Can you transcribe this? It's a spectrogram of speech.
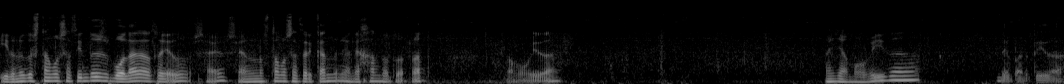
Y lo único que estamos haciendo es volar alrededor, ¿sabes? O sea, no nos estamos acercando ni alejando todo el rato. La movida. Vaya movida de partida.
